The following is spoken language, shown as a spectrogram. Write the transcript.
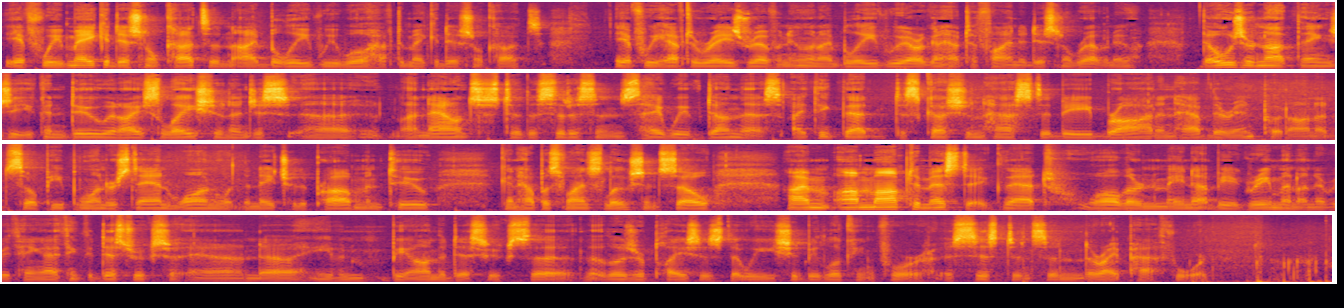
if we make additional cuts, and I believe we will have to make additional cuts, if we have to raise revenue, and I believe we are going to have to find additional revenue, those are not things that you can do in isolation and just uh, announce to the citizens, hey, we've done this. I think that discussion has to be broad and have their input on it so people understand, one, what the nature of the problem, and two, can help us find solutions. So I'm, I'm optimistic that while there may not be agreement on everything, I think the districts and uh, even beyond the districts, uh, those are places that we should be looking for assistance and the right path forward.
